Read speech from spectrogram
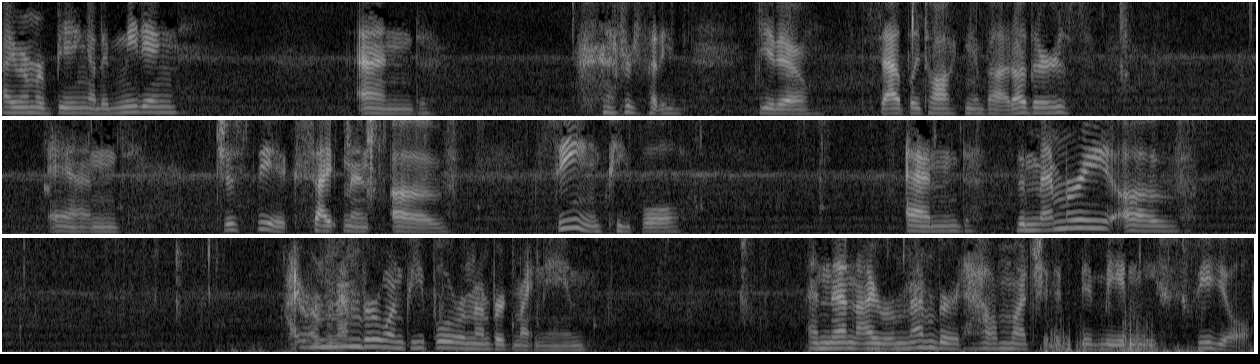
I remember being at a meeting and everybody, you know, sadly talking about others and just the excitement of seeing people and the memory of I remember when people remembered my name. And then I remembered how much it, it, made me feel.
